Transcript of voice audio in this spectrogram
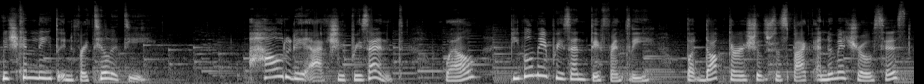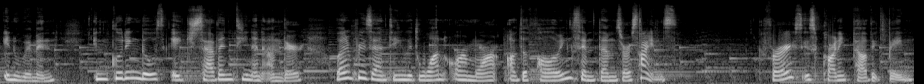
which can lead to infertility. How do they actually present? Well, people may present differently, but doctors should suspect endometriosis in women, including those aged 17 and under, when presenting with one or more of the following symptoms or signs. First is chronic pelvic pain,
